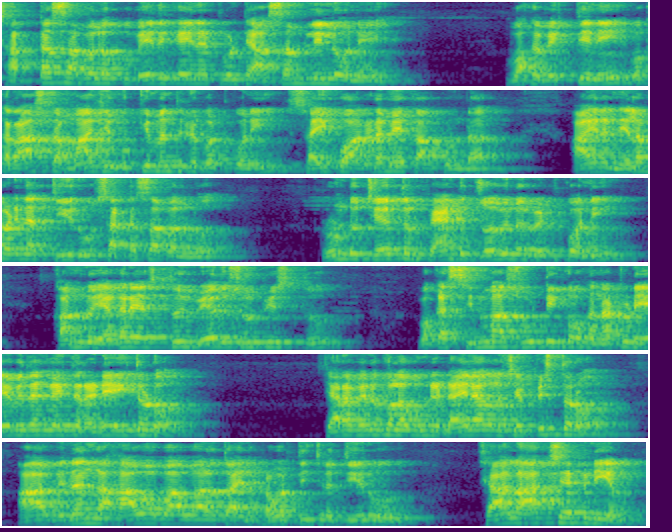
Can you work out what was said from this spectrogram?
చట్టసభలకు వేదిక అయినటువంటి అసెంబ్లీలోనే ఒక వ్యక్తిని ఒక రాష్ట్ర మాజీ ముఖ్యమంత్రిని పట్టుకొని సైకో అనడమే కాకుండా ఆయన నిలబడిన తీరు చట్టసభల్లో రెండు చేతులు ప్యాంటు జోబిలో పెట్టుకొని కళ్ళు ఎగరేస్తూ వేలు చూపిస్తూ ఒక సినిమా షూటింగ్ ఒక నటుడు ఏ విధంగా అయితే రెడీ అవుతాడో తెర వెనుకలో ఉండి డైలాగులు చెప్పిస్తారో ఆ విధంగా హావభావాలతో ఆయన ప్రవర్తించిన తీరు చాలా ఆక్షేపణీయం.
